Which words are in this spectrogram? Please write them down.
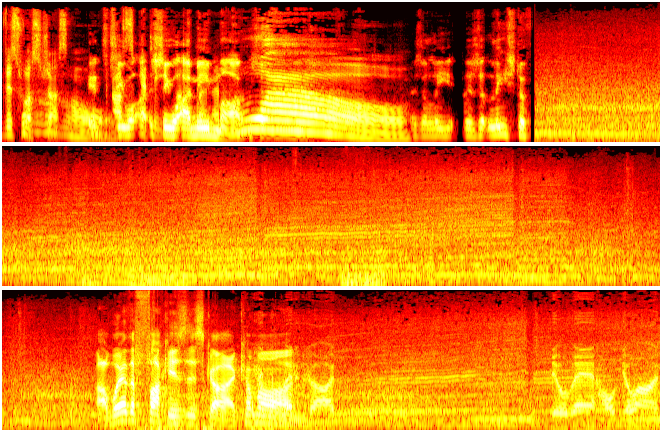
This was just. Wow. It's, us see what see what I mean. Mark. Wow. There's, a le- there's at least a Oh, where the fuck is this guy? Come on. Left side. Still there, hold your line.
